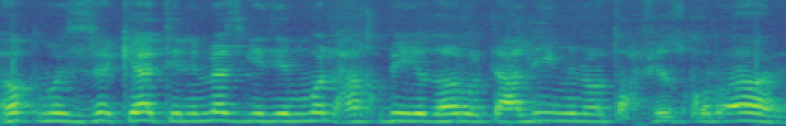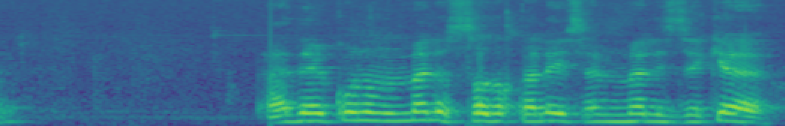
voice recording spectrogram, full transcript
حكم الزكاة لمسجد ملحق به دار تعليم وتحفيظ قرآن. هذا يكون من مال الصدقة ليس من مال الزكاة.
